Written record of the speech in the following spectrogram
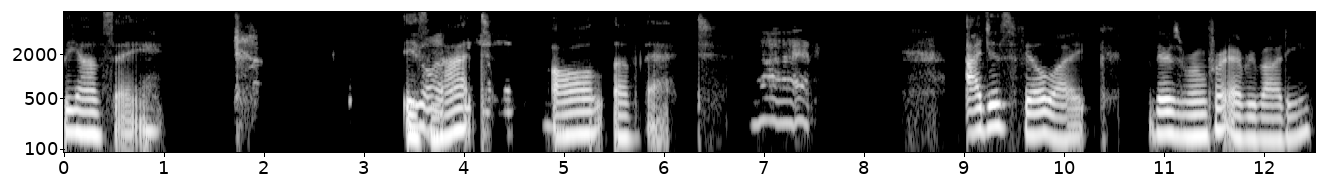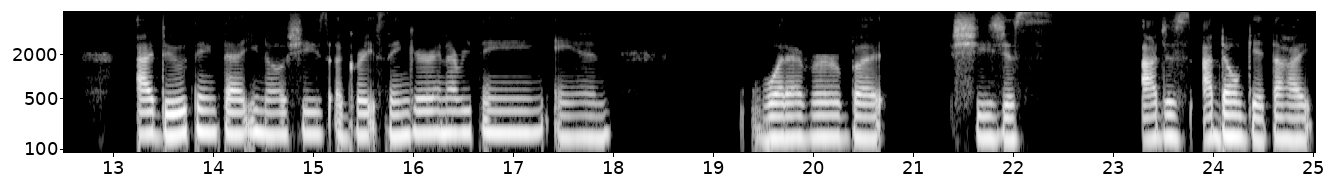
Beyonce you is not to all of that. live. I just feel like there's room for everybody. I do think that, you know, she's a great singer and everything and whatever, but she's just, I just, I don't get the hype.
